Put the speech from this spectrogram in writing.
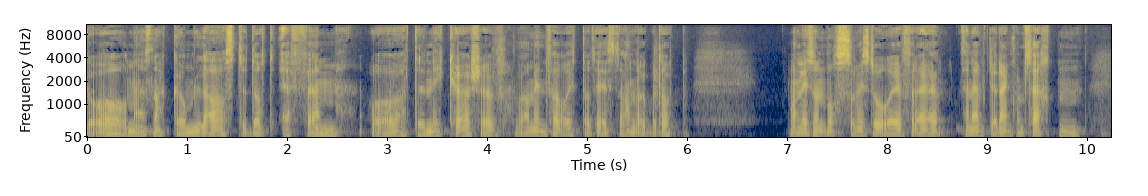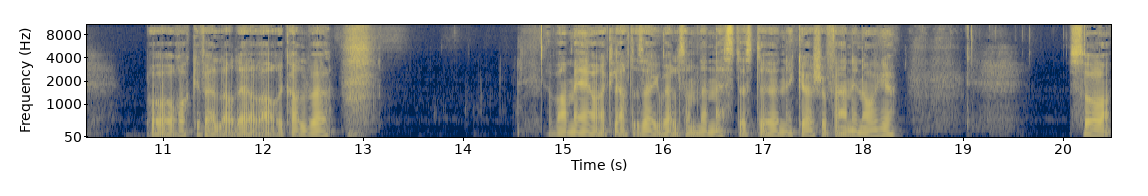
går når jeg snakka om last.fm, og at Nick Kershaw var min favorittartist, og han lå på topp. Det var en litt sånn morsom historie, for det, jeg nevnte jo den konserten på Rockefeller der Are Kalve var med og erklærte seg vel som den nesteste Nick Kershaw-fan i Norge. Så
